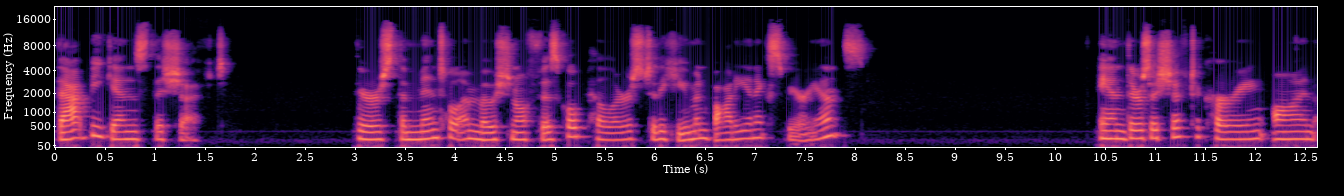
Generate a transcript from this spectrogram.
that begins the shift. There's the mental, emotional, physical pillars to the human body and experience. And there's a shift occurring on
